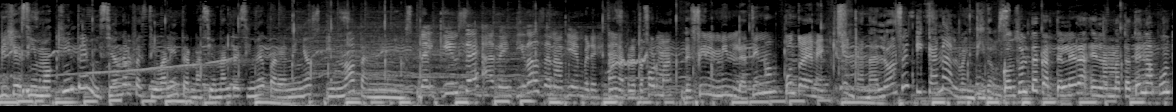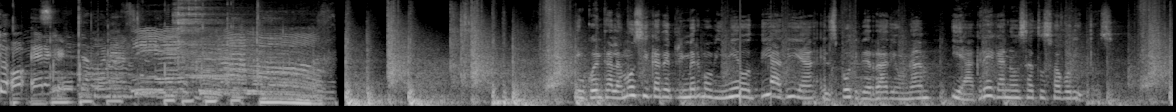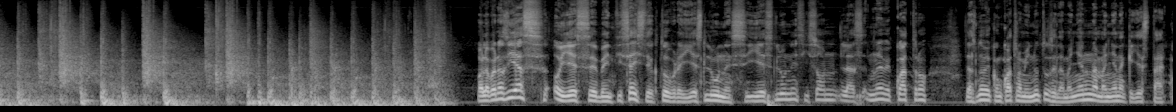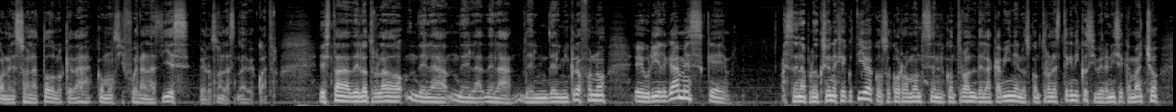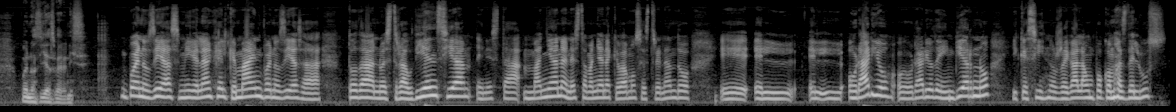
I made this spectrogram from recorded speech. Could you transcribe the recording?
Vigésimo quinta emisión del Festival Internacional de Cine para Niños y No Tan Niños. Del 15 al 22 de noviembre. En la plataforma de filminlatino.mx. En Canal 11 y Canal 22. Consulta cartelera en la matatena.org. Encuentra la música de primer movimiento día a día, el spot de Radio UNAM y agréganos a tus favoritos. Hola, buenos días. Hoy es 26 de octubre y es lunes. Y es lunes y son las 9.04, las 9 con 4 minutos de la mañana. Una mañana que ya está con el sol a todo lo que da, como si fueran las 10, pero son las 9.04. Está del otro lado de la, de la, de la, del, del micrófono Uriel Gámez, que Está en la producción ejecutiva con Socorro Montes en el control de la cabina, en los controles técnicos y Berenice Camacho. Buenos días, Berenice. Buenos días, Miguel Ángel Quemain. Buenos días a toda nuestra audiencia en esta mañana, en esta mañana que vamos estrenando eh, el, el horario, horario de invierno y que sí nos regala un poco más de luz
